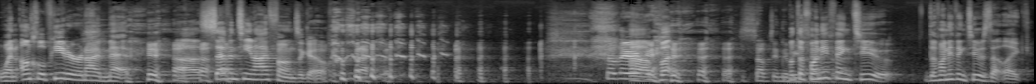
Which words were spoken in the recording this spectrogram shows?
when Uncle Peter and I met, uh, 17 iPhones ago. So there, Uh, but something to but the funny thing too, the funny thing too is that like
